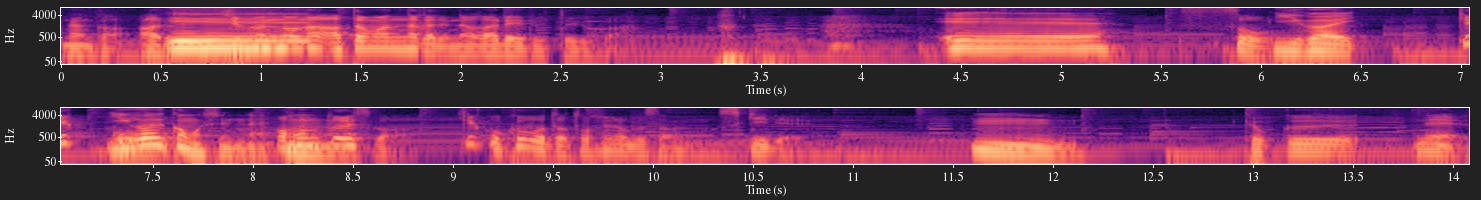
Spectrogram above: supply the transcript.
なんかある、えー。自分のな頭の中で流れるというか。えそう。ー、意外。結構。意外かもしんない。あ本当ですすか、結構久保田利伸さん好きで。うん。曲ね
